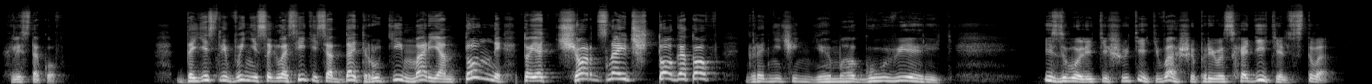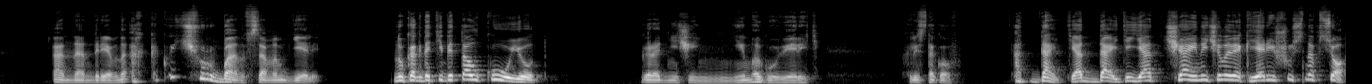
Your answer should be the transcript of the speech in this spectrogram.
Хлестаков. Да если вы не согласитесь отдать руки Марьи Антонны, то я черт знает что готов. Городничий. Не могу верить. Изволите шутить, ваше превосходительство. Анна Андреевна. Ах, какой чурбан в самом деле. Ну, когда тебе толкуют. Городничий. Не могу верить. Хлестаков. Отдайте, отдайте, я отчаянный человек, я решусь на все.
